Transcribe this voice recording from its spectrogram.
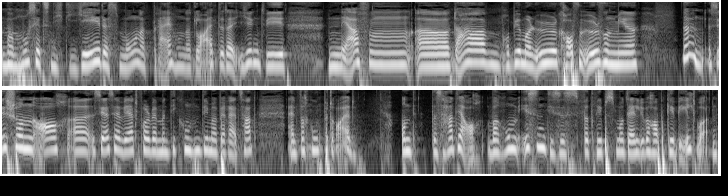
man muss jetzt nicht jedes Monat 300 Leute da irgendwie nerven, äh, da probier mal Öl, kaufen Öl von mir. Nein, es ist schon auch äh, sehr, sehr wertvoll, wenn man die Kunden, die man bereits hat, einfach gut betreut. Und das hat ja auch, warum ist denn dieses Vertriebsmodell überhaupt gewählt worden?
